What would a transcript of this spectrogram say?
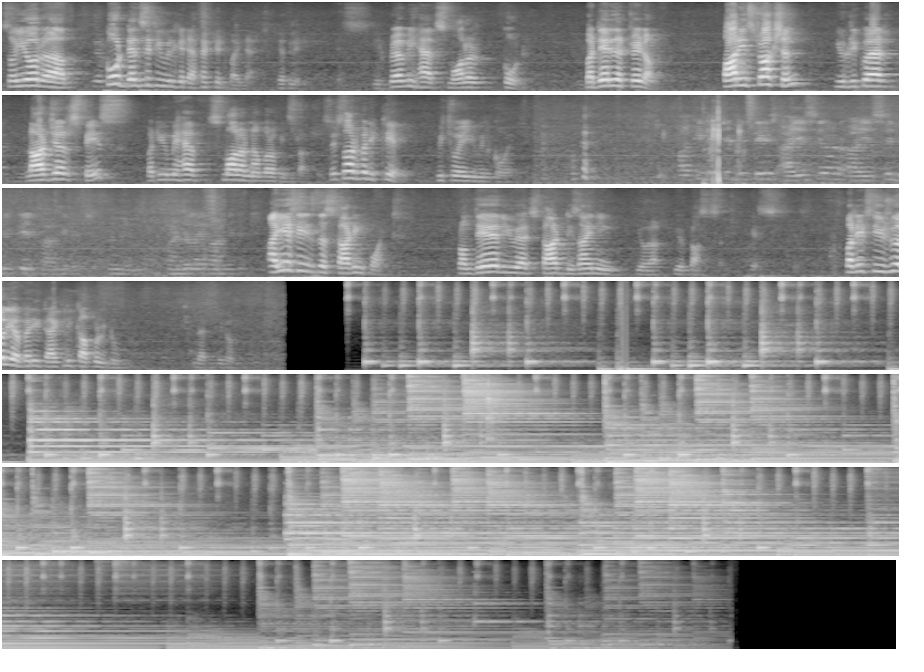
So your, uh, code density will get affected by that, definitely. Yes, you probably have smaller code, but there is a trade-off. Per instruction, you require larger space, but you may have smaller number of instructions. So it's not very clear which way you will go. Actually. Architecture dictates ISA or ISA dictates architecture, underlying architecture. ISA is the starting point. From there, you start designing your, your processor. Yes. But it's usually a very tightly coupled loop that you know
